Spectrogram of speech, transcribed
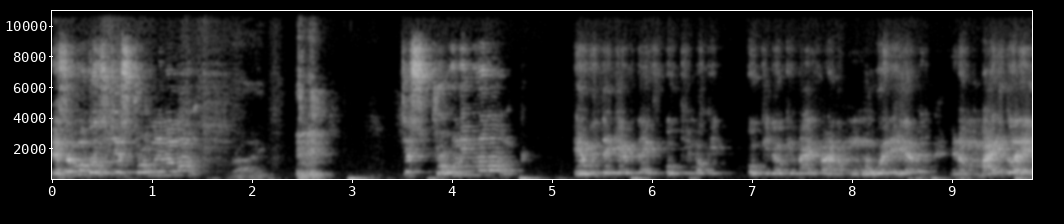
and some of us are just strolling along, Right. just strolling along. And we think everything's okie dokie, okie dokie, mighty fine. I'm on my way to heaven, and I'm mighty glad,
